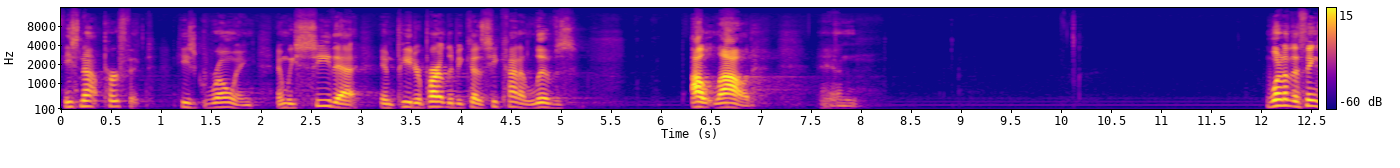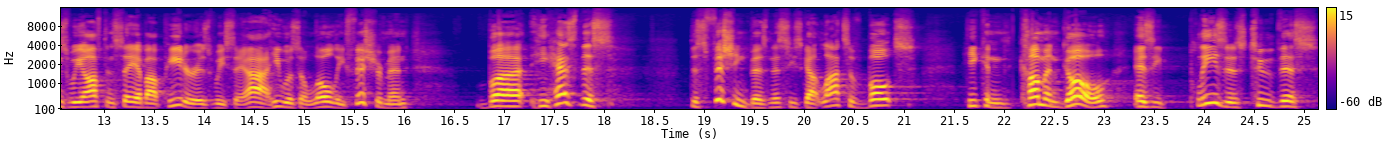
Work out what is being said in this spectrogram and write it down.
He's not perfect, he's growing. And we see that in Peter partly because he kind of lives out loud. And one of the things we often say about Peter is we say, ah, he was a lowly fisherman, but he has this, this fishing business. He's got lots of boats. He can come and go as he pleases to this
